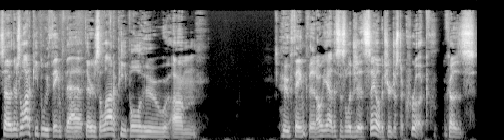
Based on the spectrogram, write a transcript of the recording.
So there's a lot of people who think that. There's a lot of people who um who think that oh yeah this is a legit sale, but you're just a crook because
